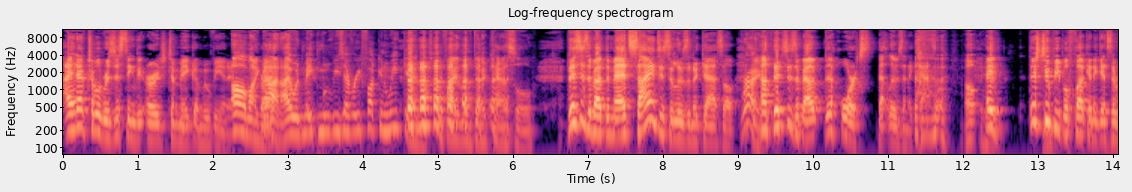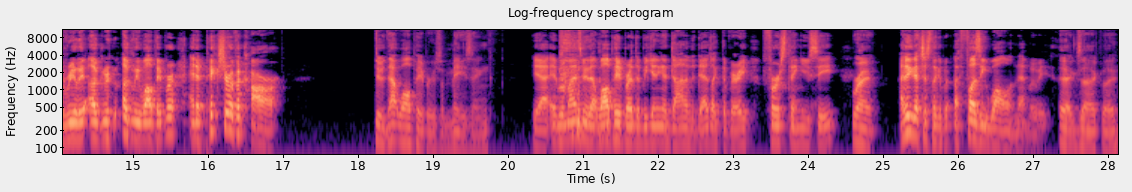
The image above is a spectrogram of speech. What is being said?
I'd have trouble resisting the urge to make a movie in it. Oh my right? god, I would make movies every fucking weekend if I lived in a castle. This is about the mad scientist who lives in a castle. Right. Now this is about the horse that lives in a castle. Oh, hey, there's two people fucking against a really ugly, ugly wallpaper and a picture of a car. dude, that wallpaper is amazing. Yeah, it reminds me of that wallpaper at the beginning of Dawn of the Dead, like the very first thing you see. Right. I think that's just like a, a fuzzy wall in that movie. Yeah, exactly.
